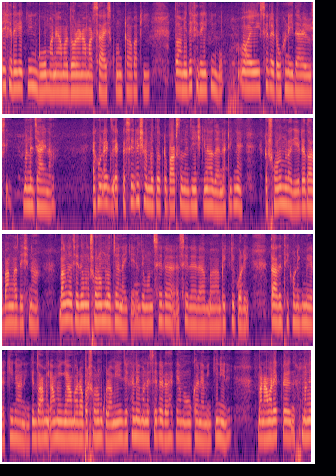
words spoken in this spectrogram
দেখে দেখে কিনবো মানে আমার ধরেন আমার সাইজ কোনটা বা কি, তো আমি দেখে দেখে কিনবো। ওই ছেলেটা ওখানেই দাঁড়ায় রয়েছি মানে যায় না। এখন এক একটা ছেলের সামনে তো একটা পার্সোনাল জিনিস কেনা যায় না, ঠিক না একটা সরম লাগে, এটা তো আর বাংলাদেশ না। বাংলাদেশে যেমন সরম লজ্জা নাই যেমন ছেলেরা ছেলেরা বিক্রি করে, তাদের থেকে অনেক মেয়েরা কিনে আনে। কিন্তু আমি আমি আমার আবার সরম করে, আমি যেখানে মানে ছেলেরা থাকে, আমি ওখানে আমি কিনি না। মানে আমার একটা মানে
